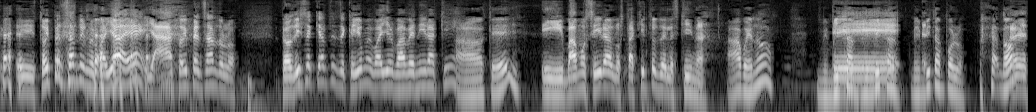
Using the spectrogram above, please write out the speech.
Estoy pensando irme para allá, ¿eh? Ya, estoy pensándolo. Pero dice que antes de que yo me vaya, él va a venir aquí. Ah, ok. Y vamos a ir a los taquitos de la esquina. Ah, bueno. Me invitan, me Eh, invitan, me invitan, Polo. ¿No? Eh,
